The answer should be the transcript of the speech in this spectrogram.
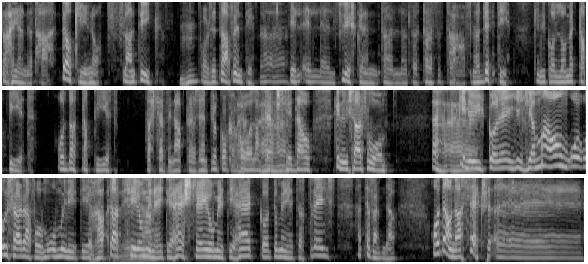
Taħjar nitħa. Daw kienu fl-antik. Mhm. Forsi taf inti. Ah, ah. Il-flix kien ta' ħafna ditti kien ikollhom it-tappijiet. U da' tappijiet ta' 7-Up, per eżempju, Coca-Cola, ah, Pepsi, daw, kienu jisarfuhom. Kienu jġemmawhom u jisarrafhom u miniti tazzi u miniti hashtray u miniti hack u miniti trails, għattifem daw. U dawn għas-sex eh,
